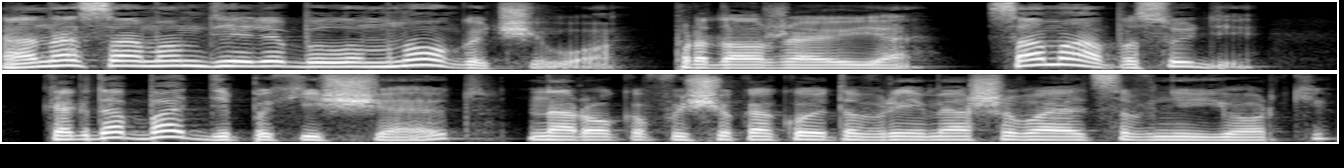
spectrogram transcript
«А на самом деле было много чего», — продолжаю я. «Сама посуди. Когда Бадди похищают, Нароков еще какое-то время ошивается в Нью-Йорке,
